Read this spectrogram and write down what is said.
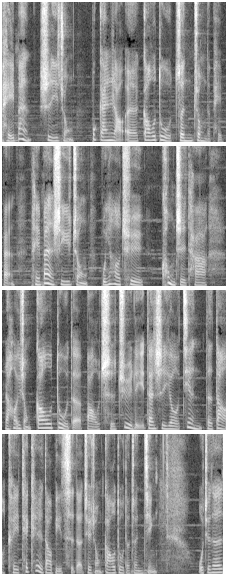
陪伴是一种不干扰而高度尊重的陪伴，陪伴是一种不要去控制他，然后一种高度的保持距离，但是又见得到可以 take care 到彼此的这种高度的尊敬。我觉得，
